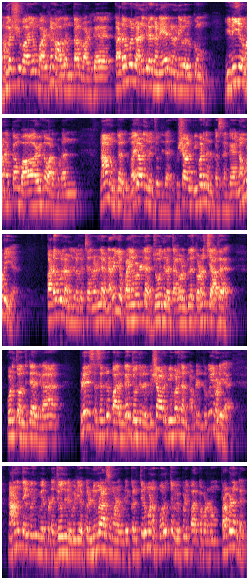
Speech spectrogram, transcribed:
நமசிவாயம் வாழ்க நாதன்தால் வாழ்க. கடவுள் அனுகிரக நேர்கள் அனைவருக்கும் இனிய வணக்கம் வாழ்க வளமுடன். நான் உங்கள் மயிலாடுதுறை ஜோதிடர் விஷால் விவர்தன் பேசுறேங்க. நம்முடைய கடவுள் அனுகிரக சேனல்ல நிறைய பயனுள்ள ஜோதிட தகவல்களை தொடர்ச்சியாக கொடுத்து வந்துட்டே இருக்கிறேன். பிளேஸ் சென்று பாருங்க ஜோதிடர் விஷால் விவர்தன் அப்படின்னு என்னுடைய நானூத்தி ஐம்பதுக்கும் மேற்பட்ட ஜோதிட வீடியோக்கள் நிமராசமான வீடியோக்கள் திருமண பொருத்தம் எப்படி பார்க்கப்படணும் பிரபலங்கள்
